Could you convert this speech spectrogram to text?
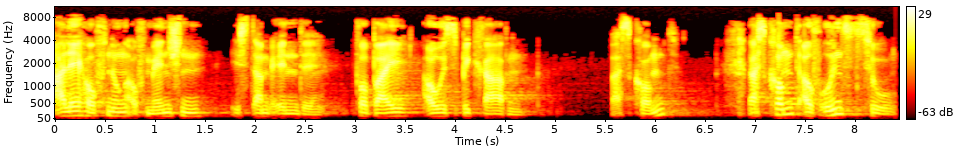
Alle Hoffnung auf Menschen ist am Ende, vorbei, aus, begraben. Was kommt? Was kommt auf uns zu?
